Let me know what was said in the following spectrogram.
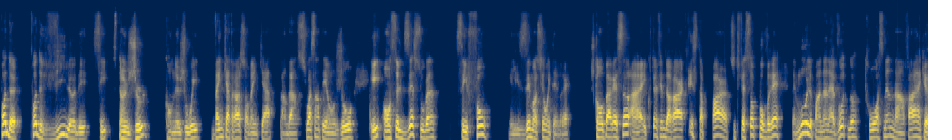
pas de, vie. C'est, un jeu qu'on a joué 24 heures sur 24 pendant 71 jours. Et on se le disait souvent, c'est faux, mais les émotions étaient vraies. Je comparais ça à écouter un film d'horreur. Et si tu as peur, tu te fais ça pour vrai. Mais moi, pendant la voûte, là, trois semaines d'enfer, que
